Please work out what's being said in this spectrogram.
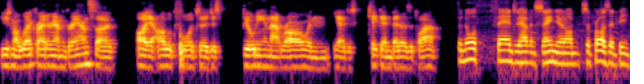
use my work rate around the ground. So, oh yeah, I look forward to just building in that role and yeah, just keep getting better as a player. For North fans who haven't seen you, and I'm surprised there'd be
